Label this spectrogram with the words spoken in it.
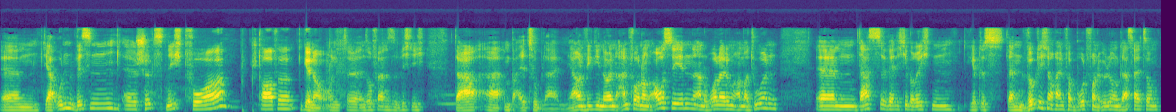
ähm, ja, Unwissen äh, schützt nicht vor Strafe. Genau, und insofern ist es wichtig, da äh, am Ball zu bleiben. Ja, und wie die neuen Anforderungen aussehen an Rohrleitungen, Armaturen, ähm, das werde ich dir berichten. Gibt es dann wirklich noch ein Verbot von Öl- und Gasheizung?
